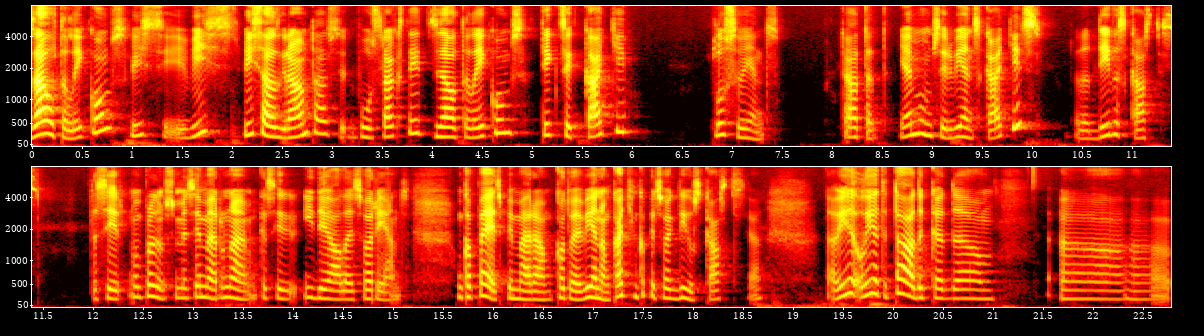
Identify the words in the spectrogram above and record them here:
zelta likums, visi, vis, visās grāmatās būs rakstīts zelta likums, tik cik kaķi plus viens. Tātad, ja mums ir viens kaķis, tad divas kastes. Tas ir, nu, protams, mēs vienmēr runājam, kas ir ideālais variants. Un kāpēc, piemēram, kaut vai vienam kaķim, kāpēc vajag divas kastes? Ja? Tā lieta ir tāda, ka um, uh,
